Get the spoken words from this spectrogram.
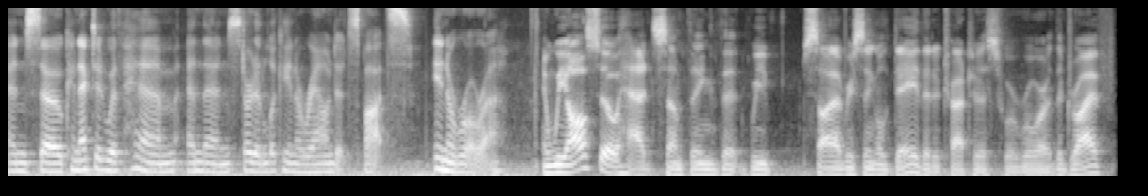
And so connected with him and then started looking around at spots in Aurora. And we also had something that we saw every single day that attracted us to Aurora. The drive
